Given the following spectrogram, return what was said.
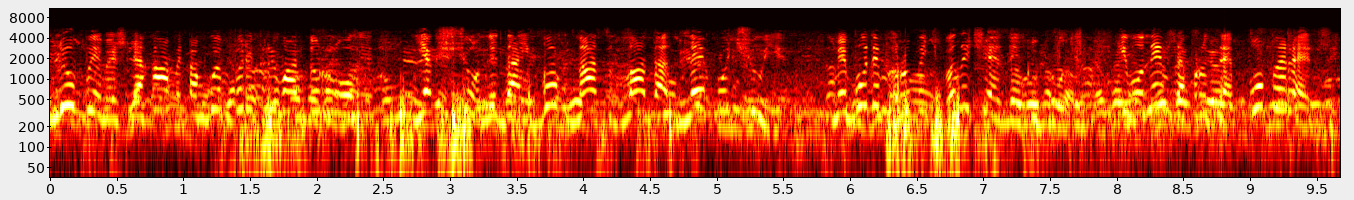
любими шляхами, там будемо перекривати дороги, якщо, не дай Бог, нас влада не почує. Ми будемо робити величезний супротив. І вони вже про це попереджені.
